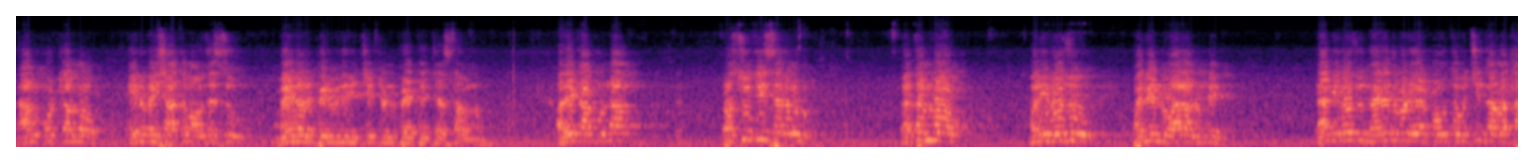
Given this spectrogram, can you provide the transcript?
నాలుగు కోట్లలో ఎనభై శాతం హౌసెస్ మహిళల పేరు మీద ఇచ్చేటువంటి ప్రయత్నం చేస్తా ఉన్నాం. అదే కాకుండా ప్రసూతి సెలవులు గతంలో మరి ఈరోజు పన్నెండు వారాలు ఉండేది దాని ఈరోజు నరేంద్ర మోడీ గారి ప్రభుత్వం వచ్చిన తర్వాత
